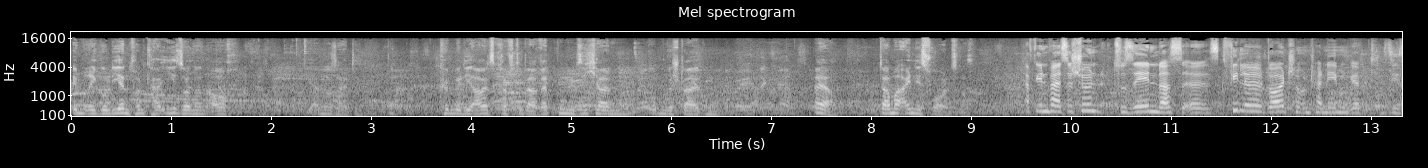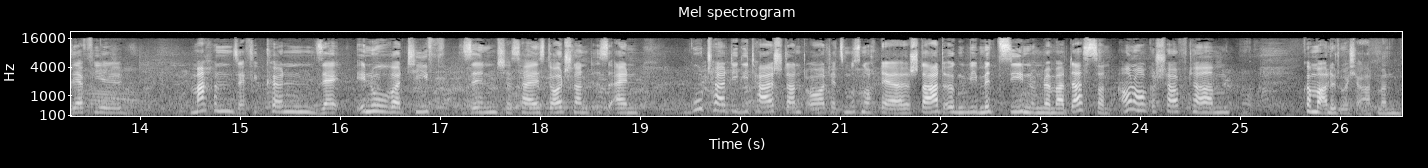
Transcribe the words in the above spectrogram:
im Regulieren von KI, sondern auch die andere Seite. Können wir die Arbeitskräfte da retten, sichern, umgestalten? Naja, da wir einiges vor uns noch. Auf jeden Fall ist es schön zu sehen, dass es viele deutsche Unternehmen gibt, die sehr viel machen, sehr viel können, sehr innovativ sind. Das heißt, Deutschland ist ein guter Digitalstandort. Jetzt muss noch der Staat irgendwie mitziehen. Und wenn wir das dann auch noch geschafft haben, können wir alle durchatmen.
